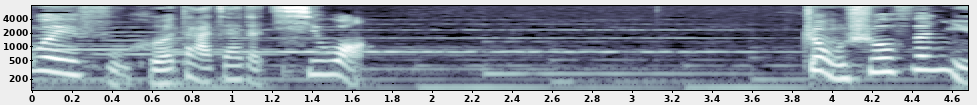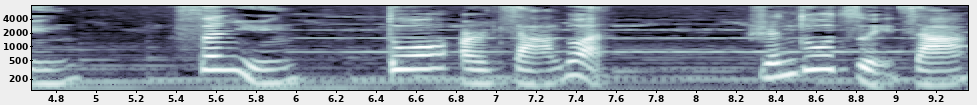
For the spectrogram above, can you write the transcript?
未符合大家的期望。众说纷纭，纷纭多而杂乱，人多嘴杂，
